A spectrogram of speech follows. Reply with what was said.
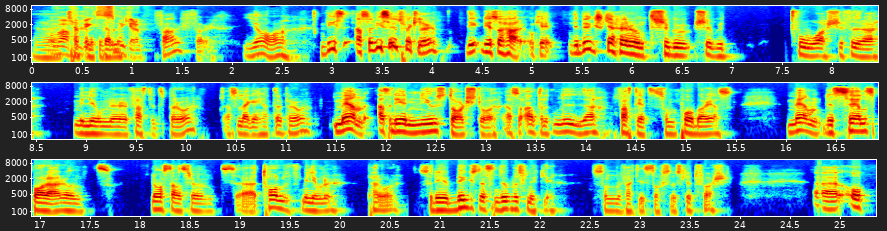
Och varför byggs det så mycket då? Varför? Ja, viss, alltså vissa utvecklare, det, det är så här, okej, okay, det byggs kanske runt 22-24 miljoner fastigheter per år, alltså lägenheter per år. Men alltså det är new starts då, alltså antalet nya fastigheter som påbörjas. Men det säljs bara runt, någonstans runt eh, 12 miljoner per år. Så det byggs nästan dubbelt så mycket som det faktiskt också slutförs. Eh, och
